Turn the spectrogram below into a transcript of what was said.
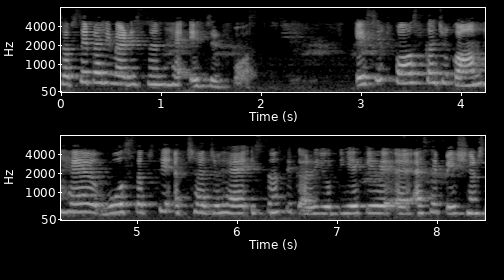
सबसे पहली मेडिसिन है एसिड फॉस एसिड फॉस का जो काम है, वो सबसे अच्छा जो है इस तरह से कर रही होती है कि ऐसे पेशेंट्स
